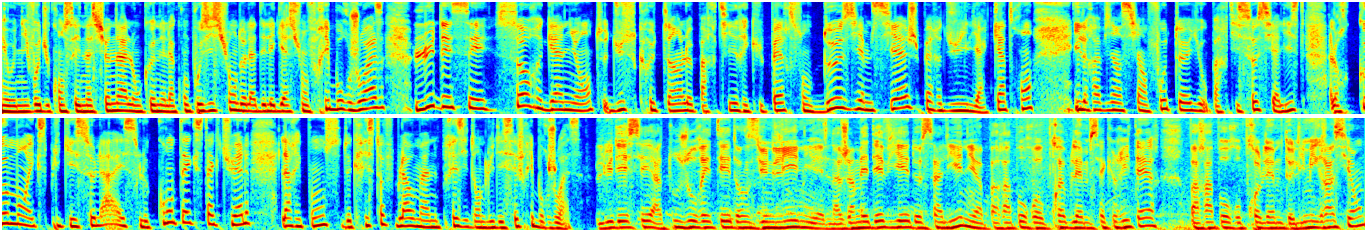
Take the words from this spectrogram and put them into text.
Et au niveau du Conseil national, on connaît la composition de la délégation fribourgeoise. L'UDC sort gagnante du scrutin. Le parti récupère son deuxième siège perdu il y a quatre ans. Il ravit ainsi un fauteuil au Parti socialiste. Alors comment expliquer cela? Est-ce le contexte actuel? La réponse de Christophe Blaumann, président de l'UDC fribourgeoise. L'UDC a toujours été dans une ligne, elle n'a jamais dévié de sa ligne par rapport aux problèmes sécuritaires, par rapport aux problèmes de l'immigration.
